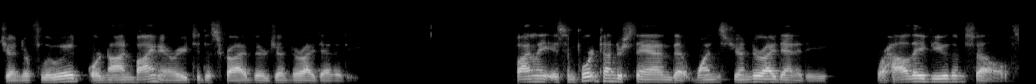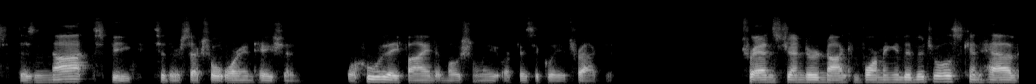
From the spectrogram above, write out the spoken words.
gender fluid, or non-binary to describe their gender identity. Finally, it's important to understand that one's gender identity or how they view themselves does not speak to their sexual orientation or who they find emotionally or physically attractive. Transgender nonconforming individuals can have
